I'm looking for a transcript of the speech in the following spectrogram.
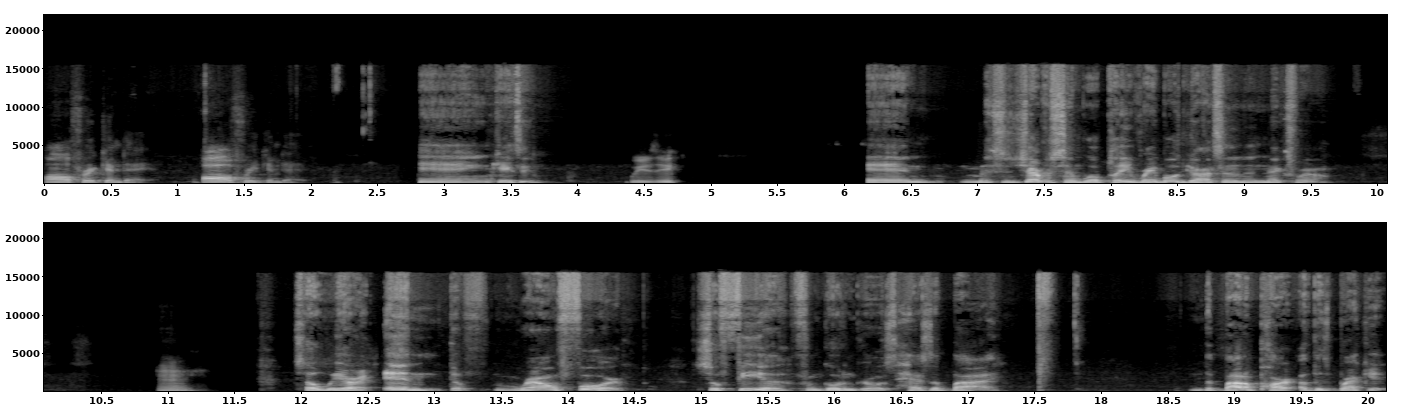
All freaking day. All freaking day. and Kasey Weezy. and Mrs. Jefferson will play Rainbow Johnson in the next round. Mm. So we are in the round four. Sophia from Golden Girls has a bye. The bottom part of this bracket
